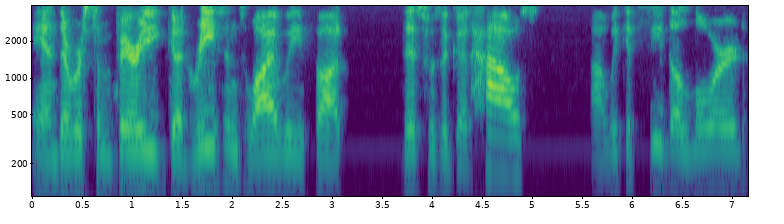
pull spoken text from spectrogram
And there were some very good reasons why we thought this was a good house. Uh, we could see the Lord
